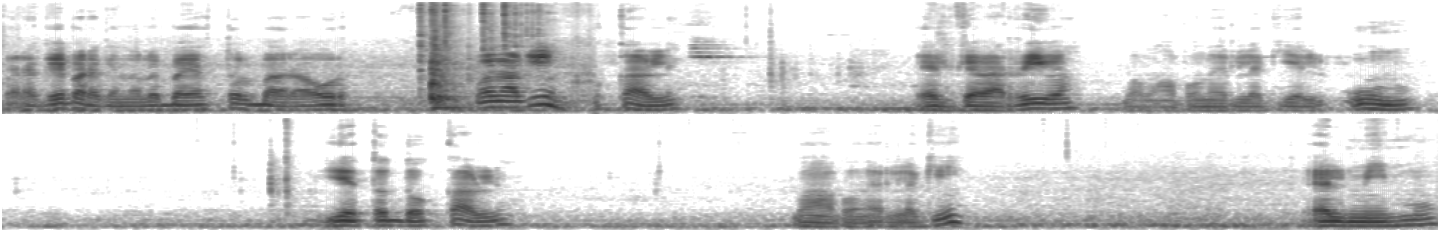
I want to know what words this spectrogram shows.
¿para qué? para que no les vaya a estorbar ahora. Bueno aquí los cables el que va arriba vamos a ponerle aquí el 1 y estos dos cables vamos a ponerle aquí el mismo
